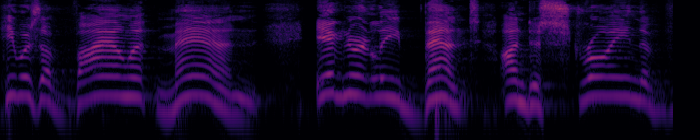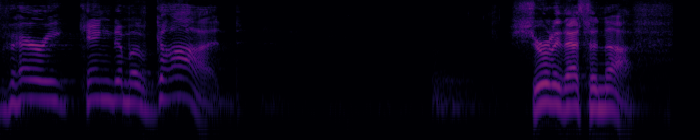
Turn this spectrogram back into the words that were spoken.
He was a violent man, ignorantly bent on destroying the very kingdom of God. Surely that's enough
